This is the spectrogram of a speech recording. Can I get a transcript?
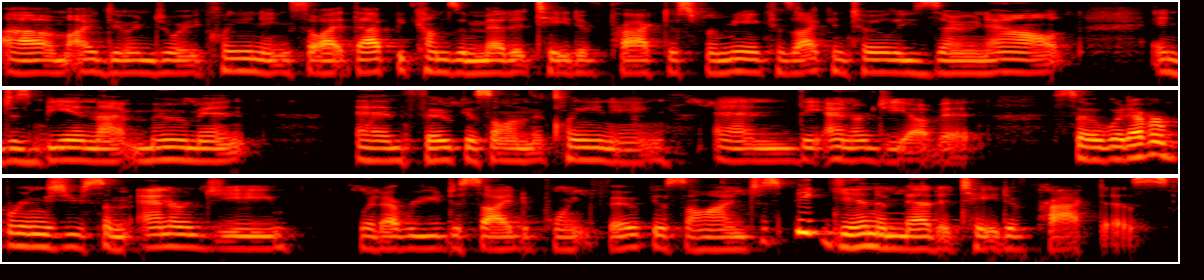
Um, I do enjoy cleaning, so I, that becomes a meditative practice for me because I can totally zone out and just be in that moment and focus on the cleaning and the energy of it. So whatever brings you some energy whatever you decide to point focus on, just begin a meditative practice.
